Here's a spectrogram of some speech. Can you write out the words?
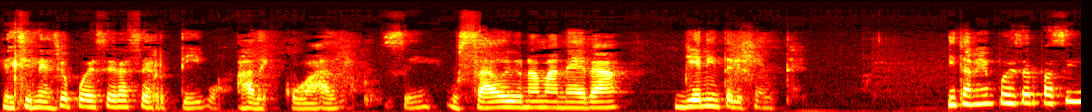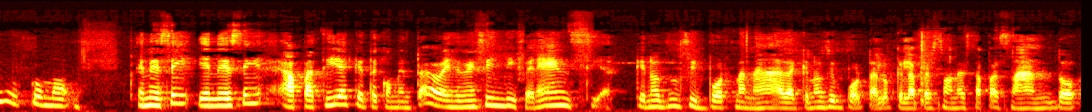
El silencio puede ser asertivo, adecuado, ¿sí? Usado de una manera bien inteligente. Y también puede ser pasivo, como en ese, en esa apatía que te comentaba, en esa indiferencia, que no nos importa nada, que no nos importa lo que la persona está pasando,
